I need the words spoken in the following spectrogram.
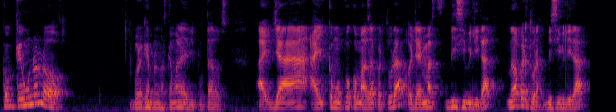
con que uno lo, por ejemplo, en las cámaras de diputados, ya hay como un poco más de apertura o ya hay más visibilidad, no apertura, visibilidad.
